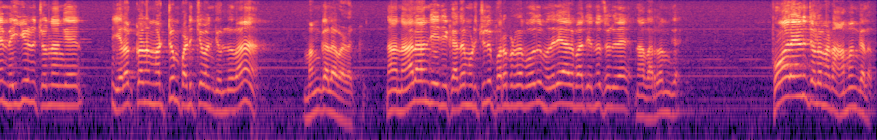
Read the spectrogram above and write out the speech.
ஏன் மெய்யுன்னு சொன்னாங்க? இலக்கணம் மட்டும் படிச்சவன் சொல்லுவான் மங்கள வழக்கு. நான் நாலாம் தேதி கதை முடிச்சுட்டு புறப்படுற போது முதலியாரை பார்த்து என்ன சொல்லுவேன்? நான் வர்றேங்க போறேன்னு சொல்ல மாட்டான் அமங்கலம்.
